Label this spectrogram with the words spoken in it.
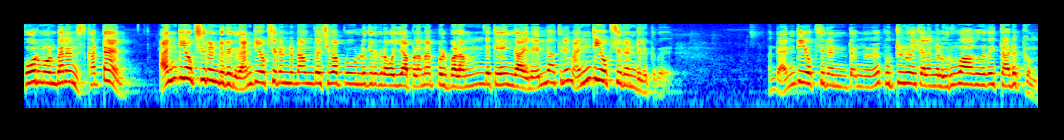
ஹோர்மோன் பேலன்ஸ் கட்டாயம். ஆன்டி ஆக்சிடென்ட் இருக்குது. ஆன்டி ஆக்சிடென்ட்னா இந்த சிவப்பு உள்ளுக்கு இருக்கிற கொய்யாப்பழம் ஆப்பிள் பழம் இந்த தேங்காயில் எல்லாத்துலேயும் ஆன்டி ஆக்சிடென்ட் இருக்குது. அந்த ஆன்டி ஆக்சிடென்ட்டுங்கிறது புற்றுநோய் கலங்கள் உருவாகுவதை தடுக்கும்.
